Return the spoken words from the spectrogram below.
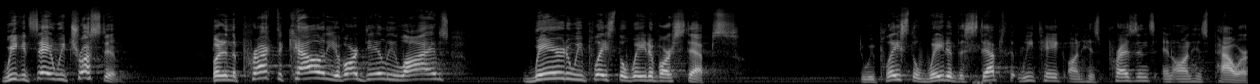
We can say we trust Him. But in the practicality of our daily lives, where do we place the weight of our steps? Do we place the weight of the steps that we take on His presence and on His power?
